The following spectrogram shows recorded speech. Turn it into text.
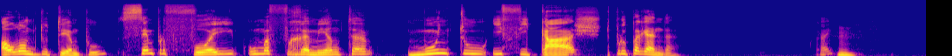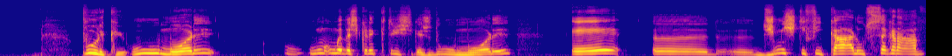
ao longo do tempo, sempre foi uma ferramenta muito eficaz de propaganda. Okay? Hum. Porque o humor, uma das características do humor é uh, desmistificar o sagrado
